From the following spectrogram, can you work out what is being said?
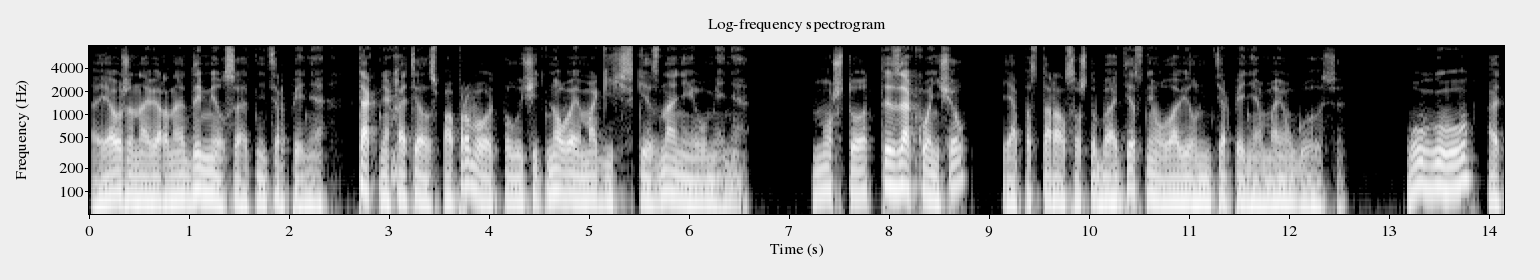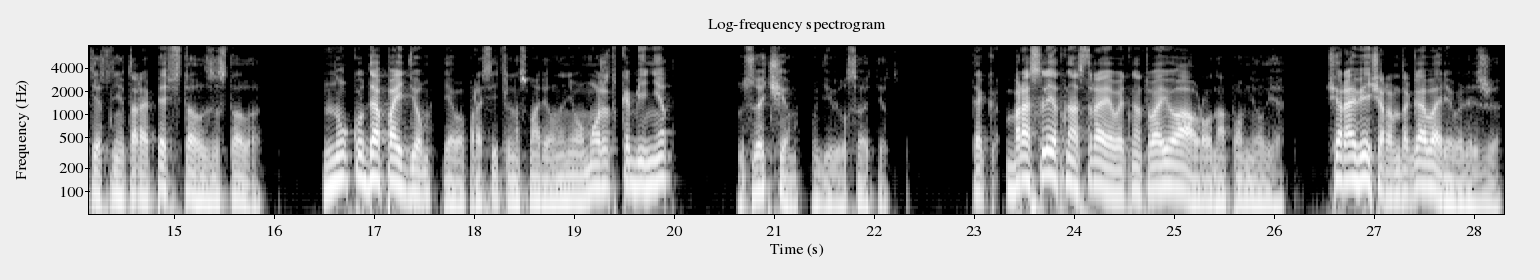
а я уже, наверное, дымился от нетерпения. Так мне хотелось попробовать получить новые магические знания и умения. «Ну что, ты закончил?» Я постарался, чтобы отец не уловил нетерпения в моем голосе. «Угу!» — отец не торопясь встал из-за стола. «Ну, куда пойдем?» — я вопросительно смотрел на него. «Может, в кабинет?» «Зачем?» — удивился отец. «Так браслет настраивать на твою ауру», — напомнил я. «Вчера вечером договаривались же».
